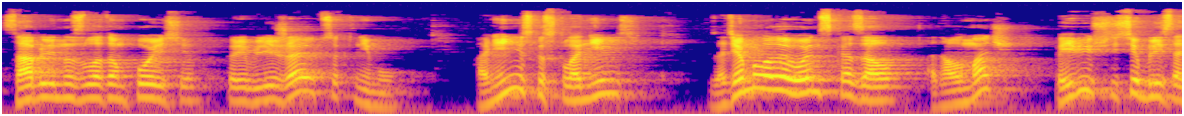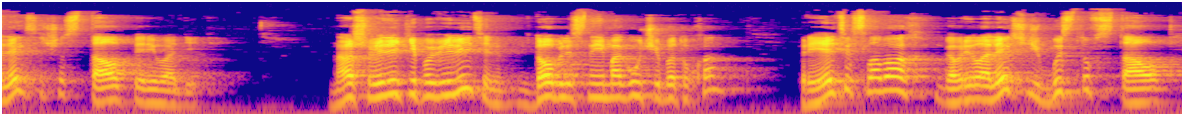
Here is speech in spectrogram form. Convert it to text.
сабли на золотом поясе, приближаются к нему. Они низко склонились. Затем молодой воин сказал, а толмач появившийся близ Алексича, стал переводить. Наш великий повелитель, доблестный и могучий Батухан, при этих словах Гаврил Алексеевич быстро встал,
